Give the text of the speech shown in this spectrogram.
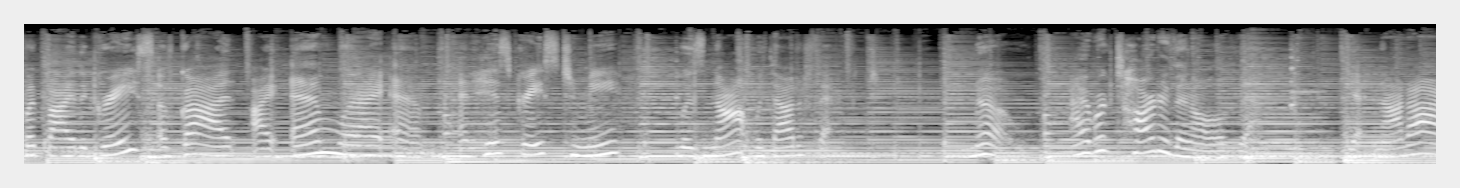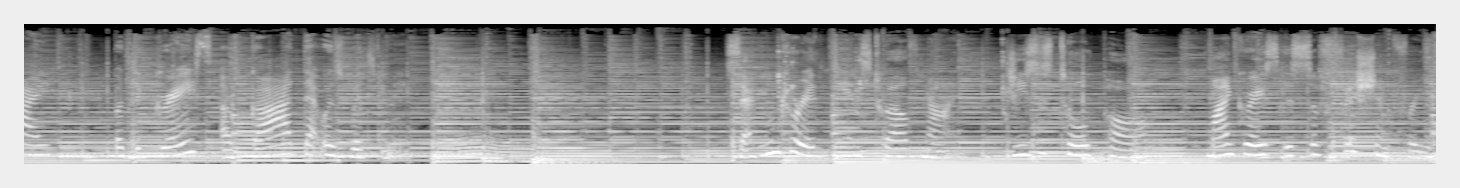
But by the grace of God, I am what I am, and his grace to me was not without effect. No, I worked harder than all of them, yet not I, but the grace of God that was with me. 2 Corinthians 12:9. Jesus told Paul, "My grace is sufficient for you.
